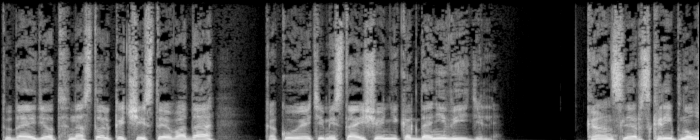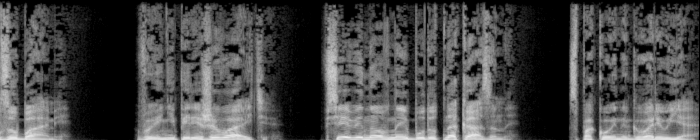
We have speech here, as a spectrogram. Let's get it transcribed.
Туда идет настолько чистая вода, какую эти места еще никогда не видели. Канцлер скрипнул зубами. «Вы не переживайте. Все виновные будут наказаны», — спокойно говорю я.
